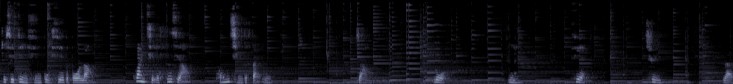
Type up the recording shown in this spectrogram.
这些进行不歇的波浪，唤起了思想。同情的反应，涨、落、隐、现、去、来，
